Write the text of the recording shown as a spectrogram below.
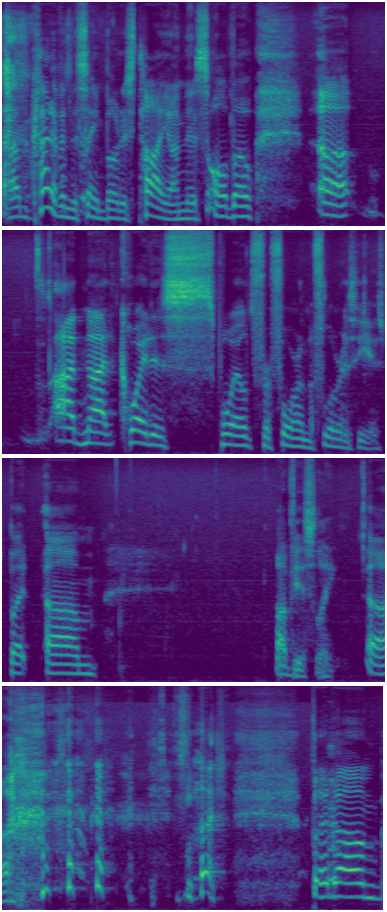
I'm kind of in the same boat as Ty on this, although uh, I'm not quite as spoiled for four on the floor as he is. But um, obviously, uh, but but um,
